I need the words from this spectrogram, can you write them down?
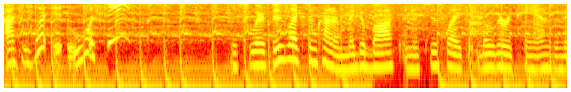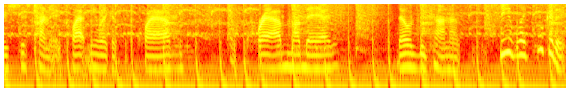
I what? What? See? I swear, if there's like some kind of mega boss and it's just like those are its hands and it's just trying to clap me like it's a crab, a crab, my bad. That would be kind of. See, like, look at it.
